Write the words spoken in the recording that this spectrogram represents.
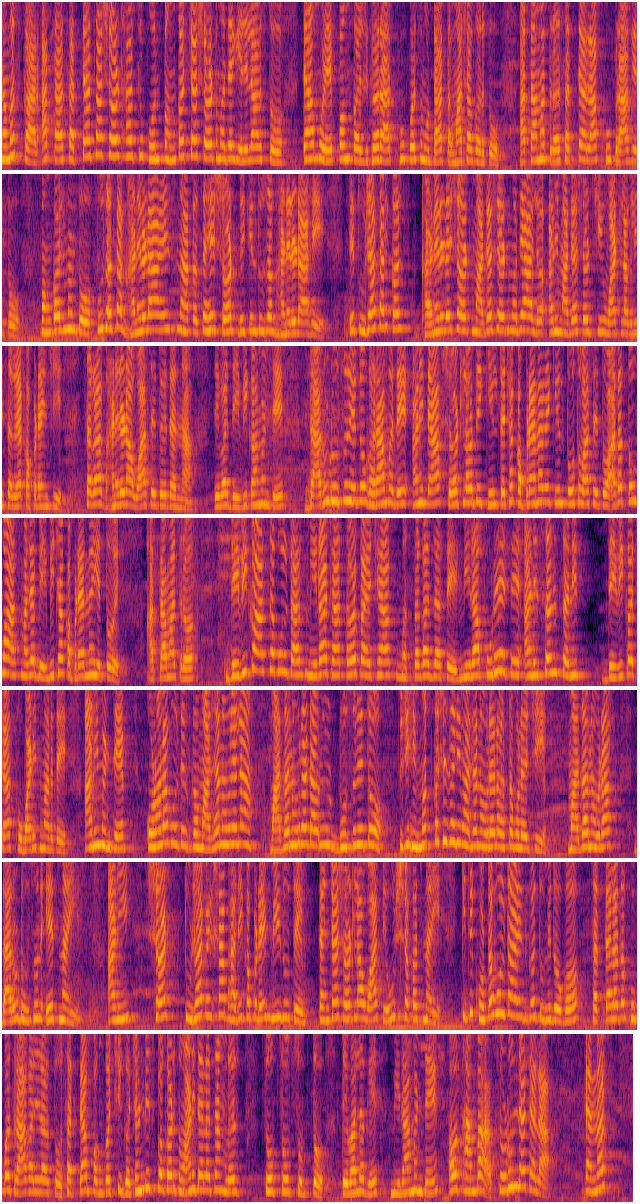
नमस्कार आता सत्याचा शर्ट हा चुकून पंकजच्या शर्टमध्ये गेलेला असतो. त्यामुळे पंकज घरात खूपच मोठा तमाशा करतो. आता मात्र सत्याला खूप राग येतो. पंकज म्हणतो तू जसा घाणेरडा आहेस ना तसं हे शर्ट देखील तुझं घाणेरडा आहे. ते तुझ्यासारखंच घाणेरडे शर्ट माझ्या शर्टमध्ये आलं आणि माझ्या शर्टची वाट लागली सगळ्या कपड्यांची. सगळा घाणेरडा वास येतोय त्यांना. तेव्हा देविका म्हणते दारू ढुसून येतो घरामध्ये आणि त्या शर्टला देखील त्याच्या कपड्यांना देखील तोच वास येतो. आता तो वास माझ्या बेबीच्या कपड्यांना येतोय. आता मात्र देविका असं बोलताच मीराच्या तळपायाच्या मस्तकात जाते. मीरा पुढे येते आणि सनसनीत देविकाच्या थोबाडीत मारते. आणि म्हणते कोणाला बोलतेस ग? माझ्या नवऱ्याला? माझा नवरा दारू ढोसून येतो. तुझी हिंमत कशी झाली माझ्या नवऱ्याला असं बोलायची? माझा नवरा दारू ढोसून येत नाही. आणि शर्ट तुझ्यापेक्षा भारी कपडे मी धुते. त्यांच्या शर्टला वास येऊच शकत नाही. किती खोटं बोलता आहेत ग तुम्ही दोघं? सत्याला तर खूपच राग आलेला असतो. सत्या पंकजची गचंडीच पकडतो आणि त्याला चांगलं चोप चोप चोपतो. तेव्हा लगेच मीरा म्हणते अहो थांबा. सोडून द्या त्याला. त्यांना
